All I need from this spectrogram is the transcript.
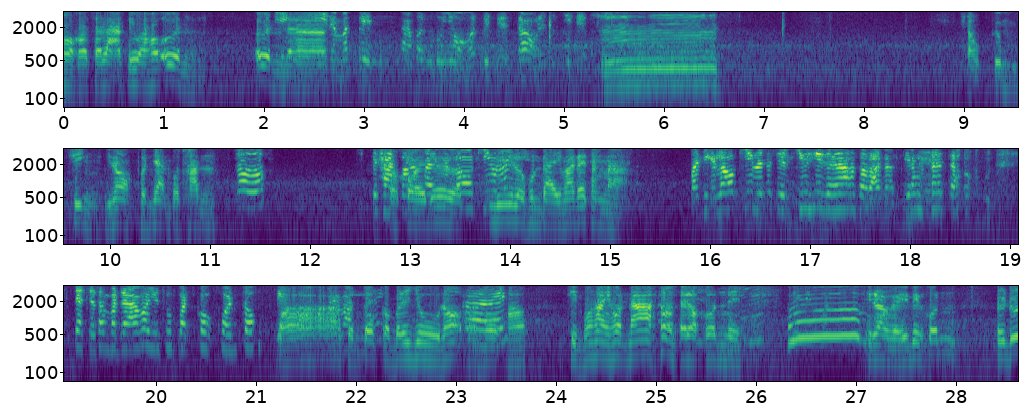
ห่อข้าวสลากที่ว่าเขาเอิ้นเอิ้นนี่นะนี่นะมันเป็นถ้าเพิ่นตัวหย่อมันเป็นเดือนเก้าเลยทุกสิ่งในมืออืมเชาวกึมซิ่งพี่น้องเพิ่นย่านบ่ทันเออ ไปทานก็ก่อนคอยไปเด้อรอคิวมีนะรถหุ่นใดมาได้ทางหน้าปันนี้ก็รอคิวแล้วจะเสียคิวที่จะนะสลายก็เตรียมแล้วจะจะจะธรรมดาว่ายูทูบปัดโคกคนตกว้าฝนตกกับบริยูเนาะบ้านพวกเขาทิมพ่อให้ฮอดหน้าเนาะแต่ละคนนี่อื้อพี่น้องเอ้ยนี่คนไปดู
